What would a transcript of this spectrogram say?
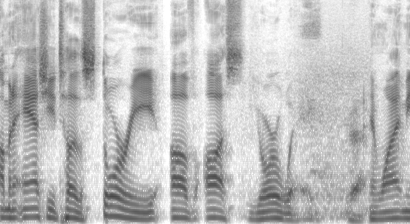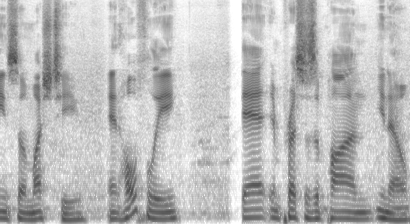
I'm going to ask you to tell the story of us your way right, and why it means so much to you, and hopefully that impresses upon you know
